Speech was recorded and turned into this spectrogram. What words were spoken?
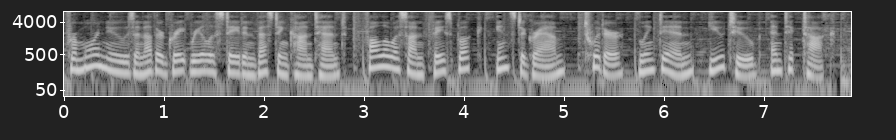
For more news and other great real estate investing content, follow us on Facebook, Instagram, Twitter, LinkedIn, YouTube, and TikTok.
